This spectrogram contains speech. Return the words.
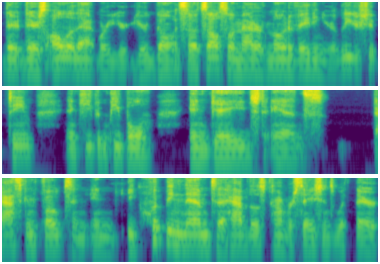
there, there's all of that where you're, you're going. So it's also a matter of motivating your leadership team and keeping people engaged and asking folks and, and, equipping them to have those conversations with their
